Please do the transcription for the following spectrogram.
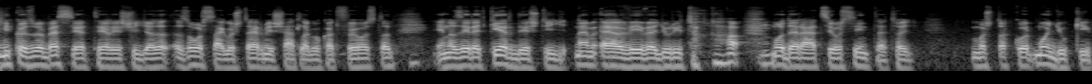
miközben beszéltél, és így az országos termés átlagokat felhoztad. Én azért egy kérdést így nem elvéve gyúrítom a moderációs szintet, hogy most akkor mondjuk ki,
